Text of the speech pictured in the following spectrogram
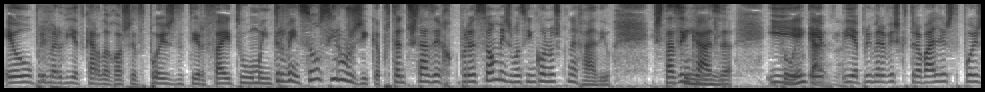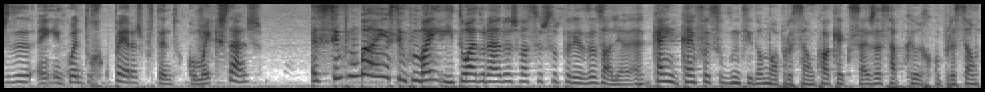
É o primeiro dia de Carla Rocha depois de ter feito uma intervenção cirúrgica. Portanto, estás em recuperação, mesmo assim connosco na rádio. Estás em Sim, casa. E em é- casa. É, é a primeira vez que trabalhas depois de. em- enquanto recuperas. Portanto, como é que estás? Sinto-me bem, sinto-me bem e estou a adorar as vossas surpresas. Olha, quem, quem foi submetido a uma operação, qualquer que seja, sabe que a recuperação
